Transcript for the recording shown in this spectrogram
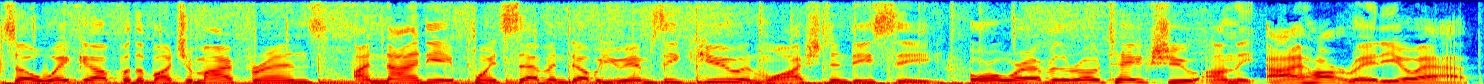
So wake up with a bunch of my friends on 98.7 WMZQ in Washington, D.C., or wherever the road takes you on the iHeartRadio app.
